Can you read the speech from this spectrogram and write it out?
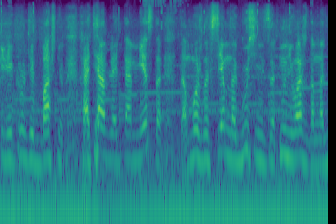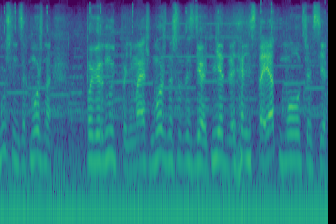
перекрутит башню. Хотя, блядь, там место, там можно всем на гусеницах, ну, неважно, там на гусеницах можно повернуть, понимаешь? Можно что-то сделать. Нет, блядь, они стоят молча все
